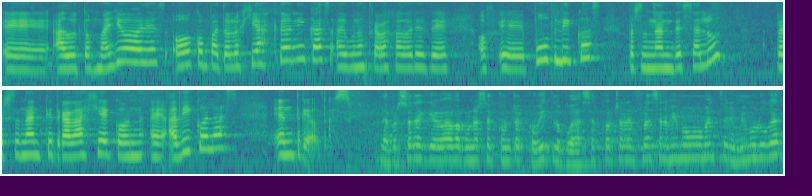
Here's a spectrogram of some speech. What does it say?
eh, adultos mayores o con patologías crónicas, algunos trabajadores de, eh, públicos, personal de salud, personal que trabaje con eh, avícolas, entre otros. ¿La persona que va a vacunarse contra el COVID lo puede hacer contra la influenza en el mismo momento, en el mismo lugar?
